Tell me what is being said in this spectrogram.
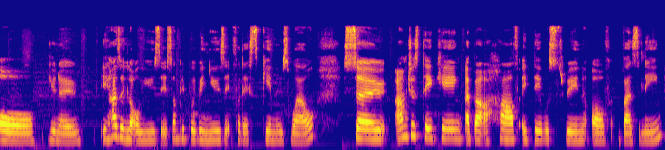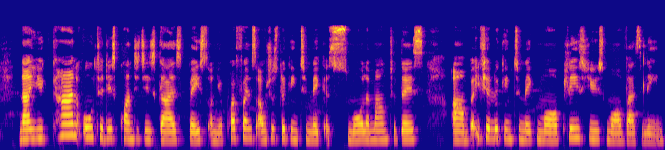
or you know it has a lot of uses. Some people even use it for their skin as well. So i'm just taking about a half a tablespoon of vaseline. Now you can alter these quantities guys based on your preference. I was just looking to make a small amount of this. Um, but if you're looking to make more please use more vaseline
